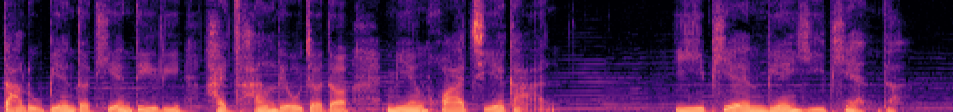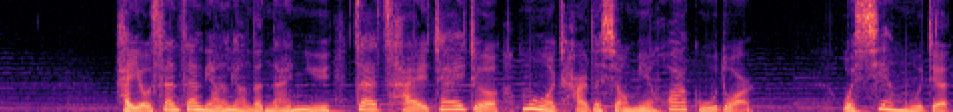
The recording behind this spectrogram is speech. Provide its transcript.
大路边的田地里还残留着的棉花秸秆，一片连一片的。还有三三两两的男女在采摘着末茬的小棉花骨朵儿，我羡慕着，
